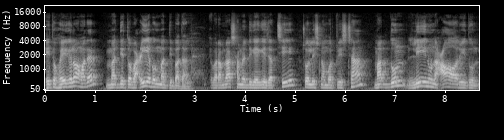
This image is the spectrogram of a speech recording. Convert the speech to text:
এই তো হয়ে গেল আমাদের মাদ্দি তবাই এবং মাদ্দি বাদাল এবার আমরা সামনের দিকে এগিয়ে যাচ্ছি। চল্লিশ নম্বর পৃষ্ঠা, মাদ্দুন লিনুন আরিদুন।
